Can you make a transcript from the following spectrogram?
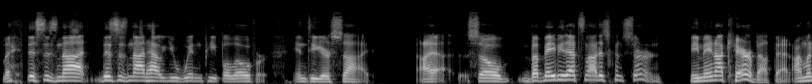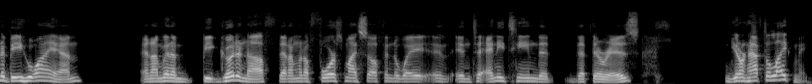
Like this is not this is not how you win people over into your side. I so but maybe that's not his concern. He may not care about that. I'm going to be who I am and I'm going to be good enough that I'm going to force myself into way in, into any team that that there is. You don't have to like me.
